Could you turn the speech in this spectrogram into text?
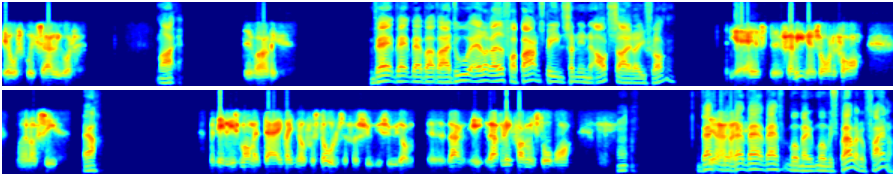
det var sgu ikke særlig godt. Nej. Det var det ikke. Hvad, hvad, hvad, hvad, var du allerede fra barnsben sådan en outsider i flokken? Ja, familien sorte for, må jeg nok sige. Ja. Men det er ligesom om, at der er ikke rigtig noget forståelse for psykisk sygdom. I hvert fald ikke fra min storebror. Mm. Hvad, ja, hvad, hvad, hvad, hvad, må, man, må vi spørge, hvad du fejler?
